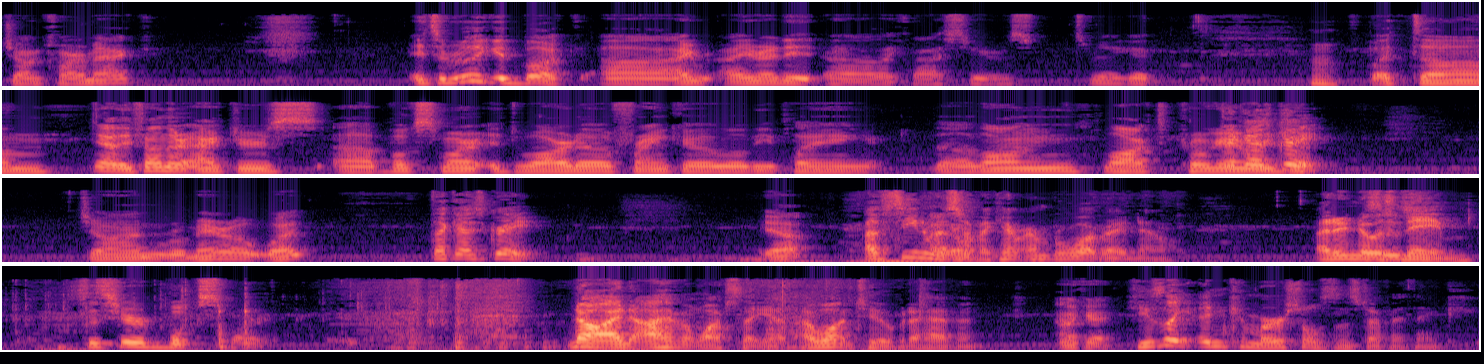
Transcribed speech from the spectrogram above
John Carmack. It's a really good book. Uh, I I read it uh, like last year. It was, it's really good. Hmm. But um, yeah, they found their actors. Uh, Booksmart Eduardo Franco will be playing the long locked programmer. That guy's great. John Romero. What? That guy's great. Yeah. I've seen him and stuff. I can't remember what right now. I didn't know his is- name. Since you're Booksmart. No, I, I haven't watched that yet. I want to, but I haven't. Okay. He's like in commercials and stuff. I think.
